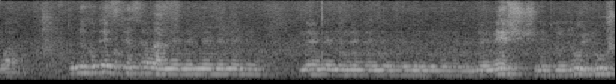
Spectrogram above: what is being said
увагу. Тут не ходи по тих селах, не нищ, не плюдруй душу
